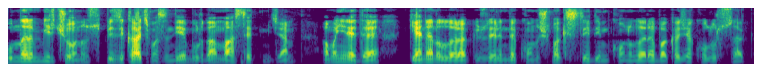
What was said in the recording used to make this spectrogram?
Bunların birçoğunun sürprizi kaçmasın diye buradan bahsetmeyeceğim. Ama yine de genel olarak üzerinde konuşmak istediğim konulara bakacak olursak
